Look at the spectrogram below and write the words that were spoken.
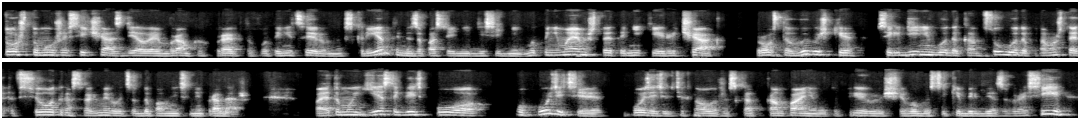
то, что мы уже сейчас делаем в рамках проектов, вот, инициированных с клиентами за последние 10 дней, мы понимаем, что это некий рычаг роста выручки в середине года, к концу года, потому что это все трансформируется в дополнительные продажи. Поэтому если говорить о, о Positive, Positive Technologies как компания, вот, оперирующая в области кибербеза в России,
